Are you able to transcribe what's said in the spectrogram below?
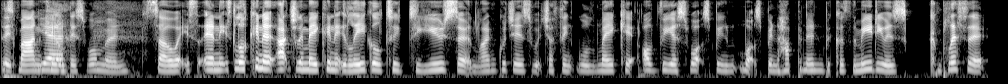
this The- man killed this woman so it's and it's looking at actually making it illegal to to use certain languages which i think will make it obvious what's been what's been happening because the media is complicit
